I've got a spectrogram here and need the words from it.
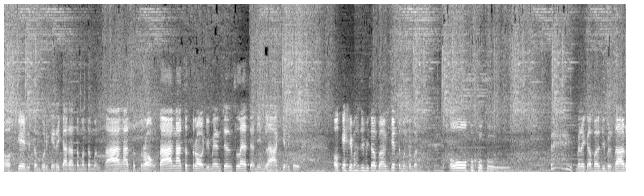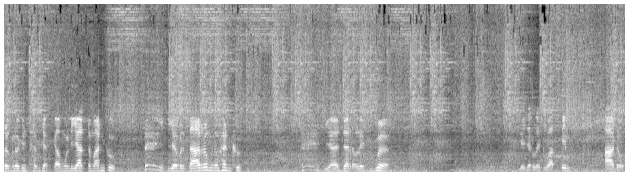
oke disembur kiri kanan teman-teman. Sangat strong sangat strong. Dimension slash dan inilah akhirku oke masih bisa bangkit teman-teman. Oh mereka masih bertarung loh kita lihat. Kamu lihat temanku. Dia bertarung temanku. Diajar oleh dua. Diajar oleh dua tim. Aduh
